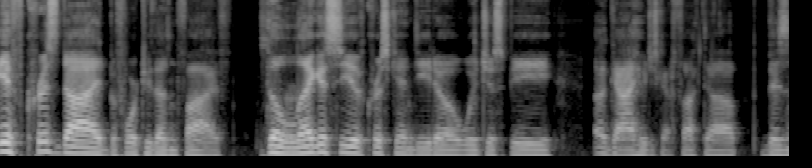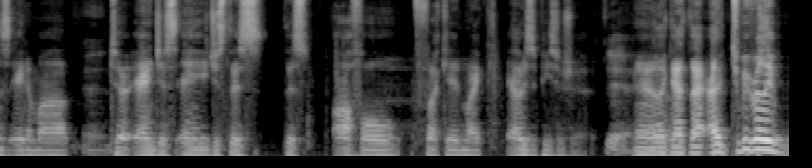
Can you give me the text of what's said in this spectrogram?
if Chris died before 2005, the legacy of Chris Candido would just be a guy who just got fucked up. Business ate him up, to and just and he just this this awful fucking like I was a piece of shit. Yeah. You know, like that. That uh, to be really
